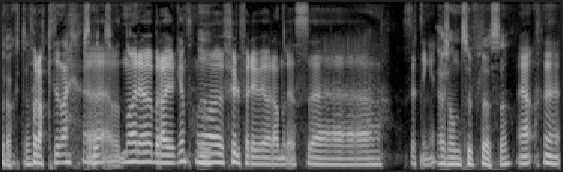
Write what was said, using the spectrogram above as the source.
Forakte. forakte, nei. Absolutt. Eh, nå er det bra, Jørgen. Nå fullfører vi hverandres eh, setninger. Jeg er sånn suffløse. Ja.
